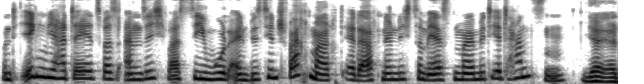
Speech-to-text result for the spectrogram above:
Und irgendwie hat er jetzt was an sich, was sie wohl ein bisschen schwach macht. Er darf nämlich zum ersten Mal mit ihr tanzen. Ja, er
